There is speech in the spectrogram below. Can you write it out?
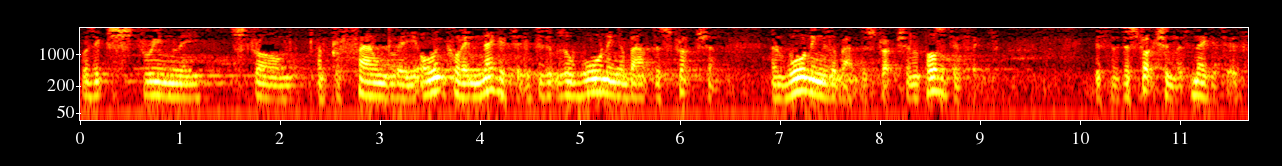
was extremely strong and profoundly, I wouldn't call it negative because it was a warning about destruction. And warnings about destruction are positive things. It's the destruction that's negative,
